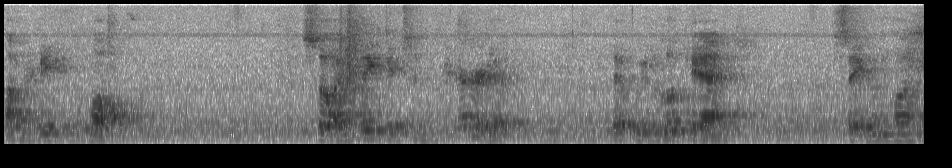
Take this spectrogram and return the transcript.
underneath the law. So I think it's imperative that we look at saving money.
